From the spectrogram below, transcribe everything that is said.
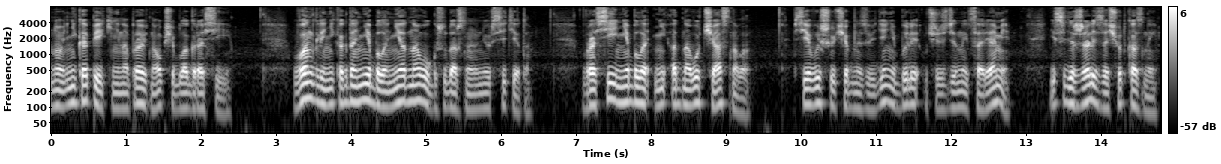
но ни копейки не направить на общее благо России. В Англии никогда не было ни одного государственного университета. В России не было ни одного частного. Все высшие учебные заведения были учреждены царями и содержались за счет казны.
